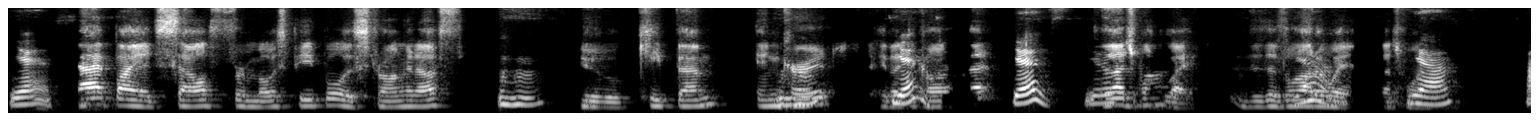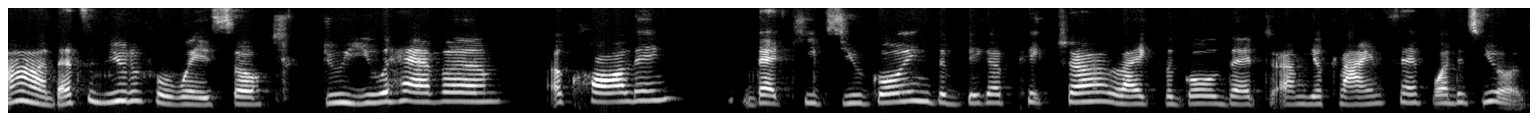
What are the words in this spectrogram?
Yes. That by itself, for most people, is strong enough mhm. to keep them encouraged. like to call it that. Yes. So that's one way. There's a lot of ways. That's one. Yeah. Ah, that's a beautiful way. So, do you have a, a calling that keeps you going, the bigger picture, like the goal that um, your clients have? What is yours?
